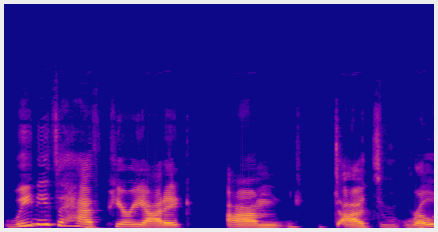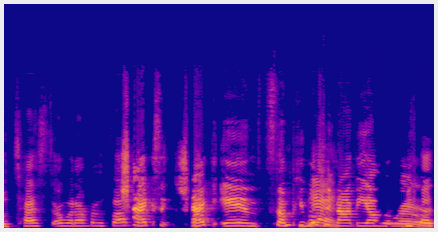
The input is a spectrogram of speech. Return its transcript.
we need to have periodic um uh road test or whatever the fuck. Check check in. Some people yes, should not be on the road. Because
